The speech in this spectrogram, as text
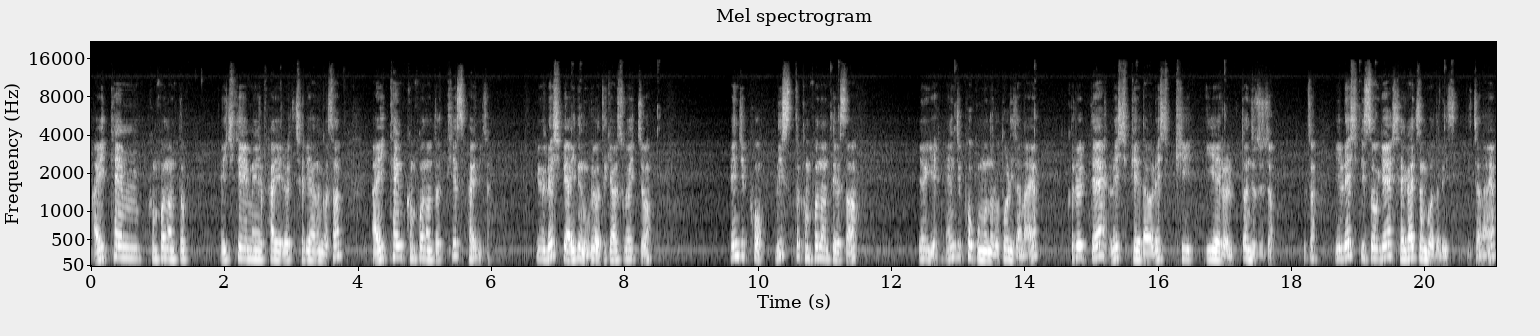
아이템 컴포넌트 HTML 파일을 처리하는 것은 아이템 컴포넌트 TS 파일이죠. 이 레시피 아이디는 우리가 어떻게 할 수가 있죠? ngFor 리스트 컴포넌트에서 여기 ngFor 구문으로 돌리잖아요. 그럴 때 레시피에다가 레시피 이해를 던져주죠. 그죠? 이 레시피 속에 세 가지 정보들이 있, 잖아요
